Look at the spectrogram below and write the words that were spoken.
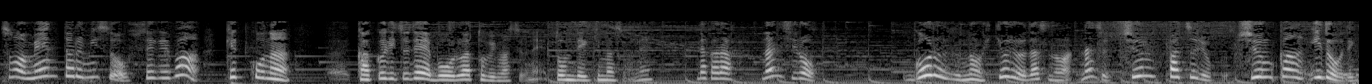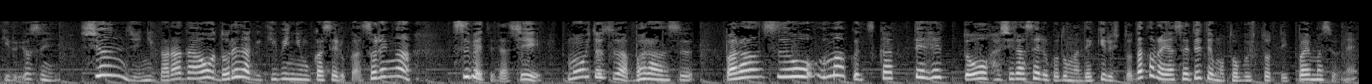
そのメンタルミスを防げば結構な確率でボールは飛びますよね。飛んでいきますよね。だから何しろゴルフの飛距離を出すのは何しろ瞬発力、瞬間移動できる。要するに瞬時に体をどれだけ機敏に動かせるか。それが全てだし、もう一つはバランス。バランスをうまく使ってヘッドを走らせることができる人。だから痩せてても飛ぶ人っていっぱいいますよね。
